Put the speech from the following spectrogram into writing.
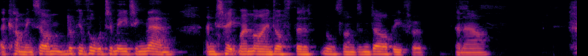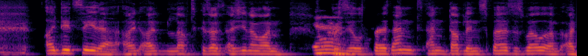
are, coming. So I'm looking forward to meeting them and take my mind off the North London derby for an hour. I did see that. I, I loved because, as, as, you know, I'm yeah. Brazil Spurs and and Dublin Spurs as well. I, I,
